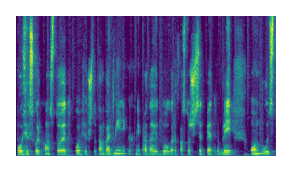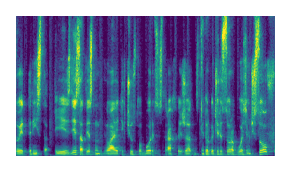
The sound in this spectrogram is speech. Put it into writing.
пофиг, сколько он стоит, пофиг, что там в обменниках мне продают доллары по 165 рублей, он будет стоить 300. И здесь, соответственно, два этих чувства борются, страх и жадность. И только через 48 часов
